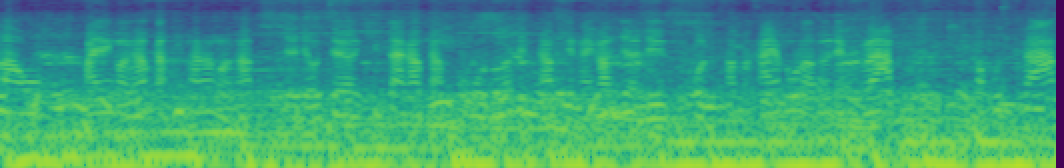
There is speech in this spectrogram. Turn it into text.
เราไปกันก่อนครับกลับที่พักก่อนครับเดี๋ยวเจอคลิปหน้าครับกับโอ้โหตัวรถติดครับยังไงก็อย่าลืมกดซับสไครต์พวกเราด้วยนะครับ ขอบคุณครับ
